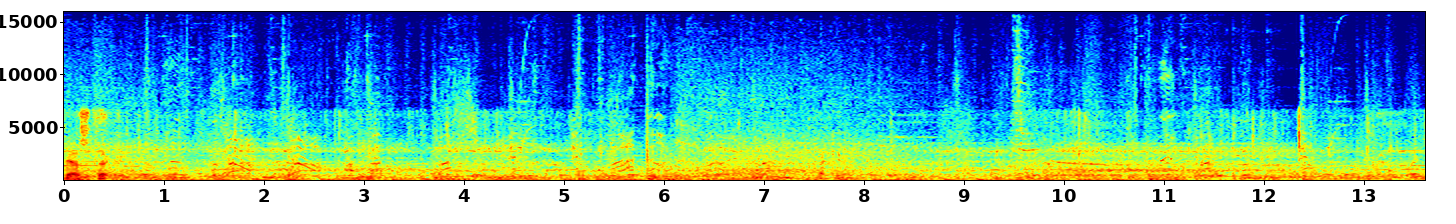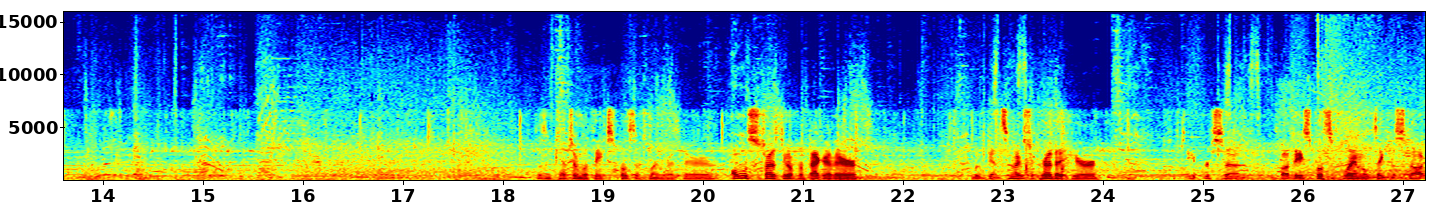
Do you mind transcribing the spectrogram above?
Dash. Doesn't catch him with the explosive flame right there. Almost tries to go for back there. We'll get some extra credit here. 58%. But the explosive flame will take the stock.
